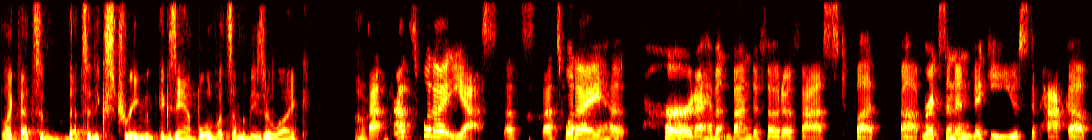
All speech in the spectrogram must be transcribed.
Like that's a, that's an extreme example of what some of these are like. Okay. That, that's what I yes, that's that's what I have heard. I haven't been to FotoFest, but uh, Rixson and Vicky used to pack up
